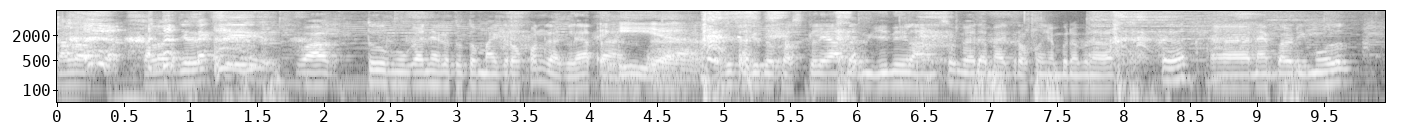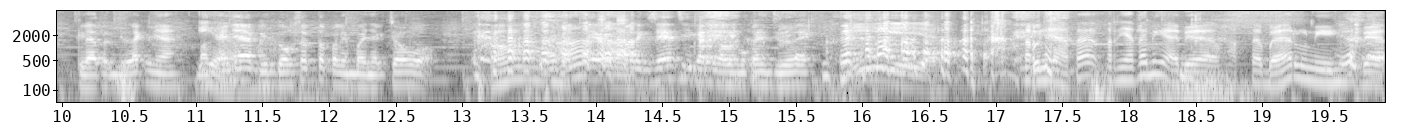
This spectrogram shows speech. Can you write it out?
Kalau kalau jelek sih waktu mukanya ketutup mikrofon gak kelihatan. Iya. Nah, Begitu begitu pas kelihatan gini langsung gak ada mikrofon yang benar-benar eh, nempel di mulut kelihatan jeleknya. Iya. Makanya beatboxer tuh paling banyak cowok. Oh, Dia kan paling sensi kan kalau mukanya jelek. iya ternyata ternyata nih ada fakta baru nih. Dan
